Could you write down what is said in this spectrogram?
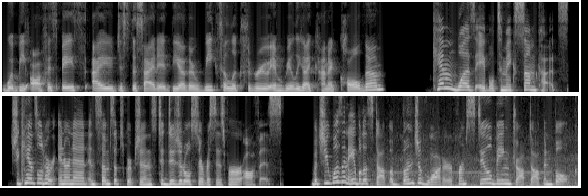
would be office based. I just decided the other week to look through and really like kind of call them. Kim was able to make some cuts. She canceled her internet and some subscriptions to digital services for her office. But she wasn't able to stop a bunch of water from still being dropped off in bulk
